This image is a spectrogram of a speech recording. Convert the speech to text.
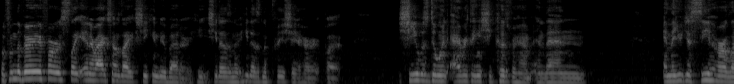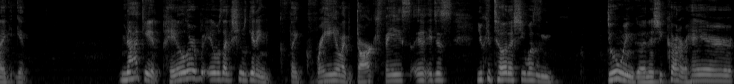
But from the very first like interaction, I was like, she can do better. He she doesn't he doesn't appreciate her, but she was doing everything she could for him, and then and then you just see her like get not get paler, but it was like she was getting like gray, like dark face. It, it just you could tell that she wasn't doing good, and she cut her hair,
